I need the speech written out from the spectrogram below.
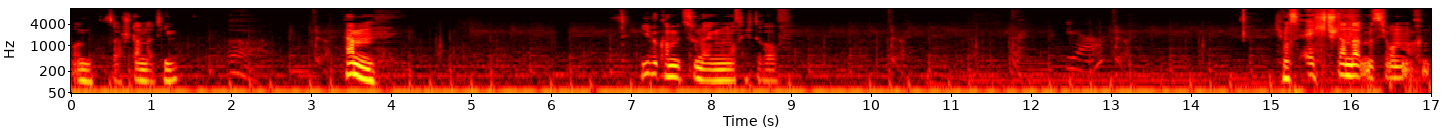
unser Standard-Team. Hm. Wie bekommen wir Zuneigung, muss ich drauf. Ich muss echt Standardmissionen machen.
